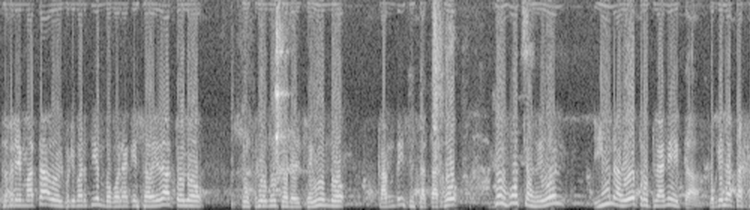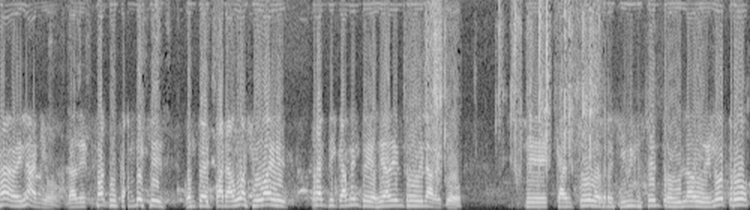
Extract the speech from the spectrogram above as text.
rematado el primer tiempo con aquella de Dátolo, sufrió mucho en el segundo. Cambeses atajó dos bochas de gol y una de otro planeta, porque es la tajada del año, la de Facu Cambeses contra el paraguayo Baez prácticamente desde adentro del arco. Se cansó de recibir centro de un lado y del otro,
